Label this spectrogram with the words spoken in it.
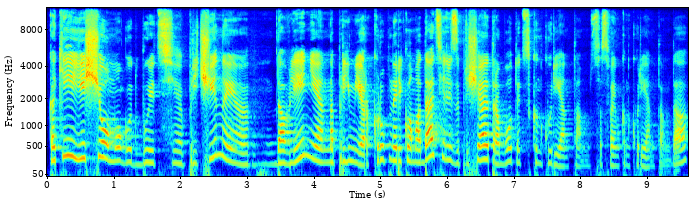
Какие еще могут быть э, причины давления? Например, крупные рекламодатели запрещают работать с конкурентом, со своим конкурентом, да?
